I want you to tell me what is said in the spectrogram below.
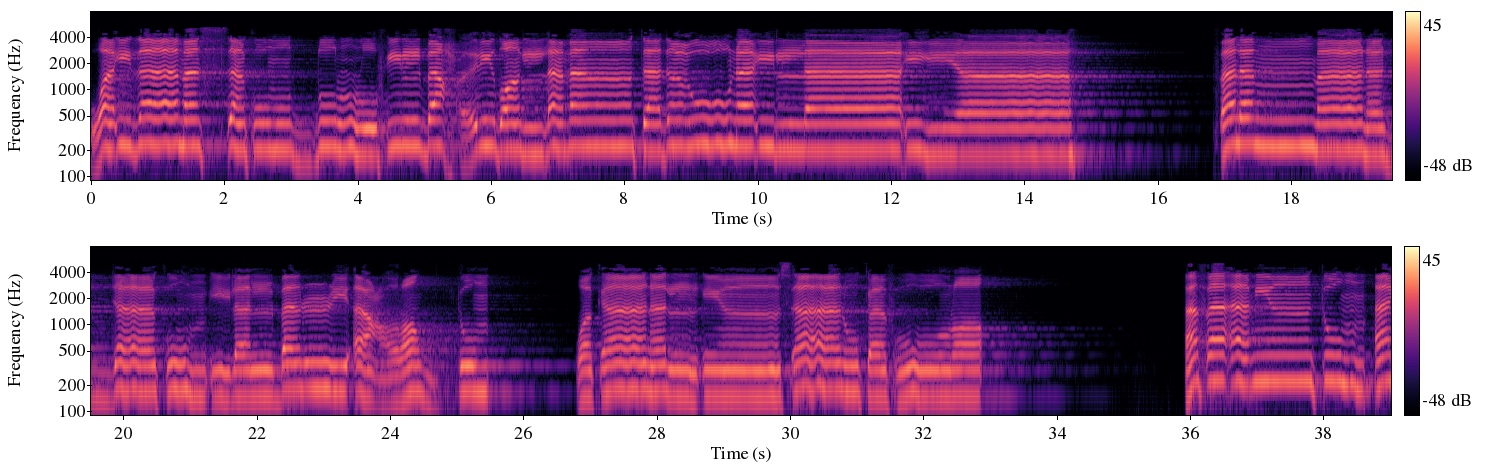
وَإِذَا مَسَّكُمُ الضُّرُّ فِي الْبَحْرِ ضَلَّ مَن تَدْعُونَ إِلَّا إِيَّاهُ فَلَمَّا نَجَّاكُمْ إِلَى الْبَرِّ أَعْرَضْتُمْ وَكَانَ الْإِنسَانُ كَفُورًا. أَفَأَمِنْتُمْ أَنْ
